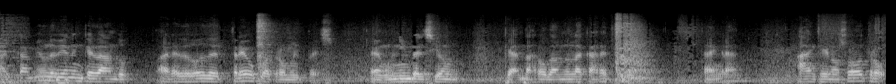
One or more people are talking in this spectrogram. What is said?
Al camión le vienen quedando alrededor de 3 o 4 mil pesos en una inversión que anda rodando en la carretera tan grande. Aunque nosotros,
